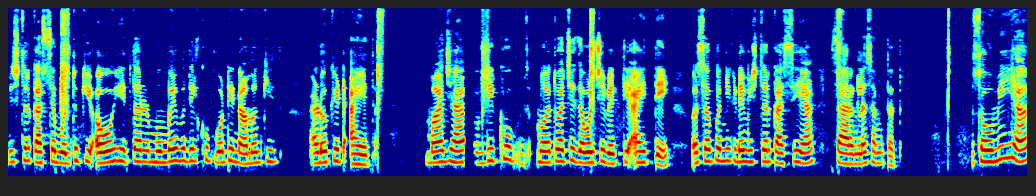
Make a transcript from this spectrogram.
मिस्टर कास्य बोलतो की अहो हे तर मुंबईमधील खूप मोठे नामांकित ॲडव्होकेट आहेत. माझ्या अगदी खूप महत्त्वाचे जवळचे व्यक्ती आहेत ते. असं पण इकडे मिस्टर कास्य या सारंगला सांगतात. सौमी ह्या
